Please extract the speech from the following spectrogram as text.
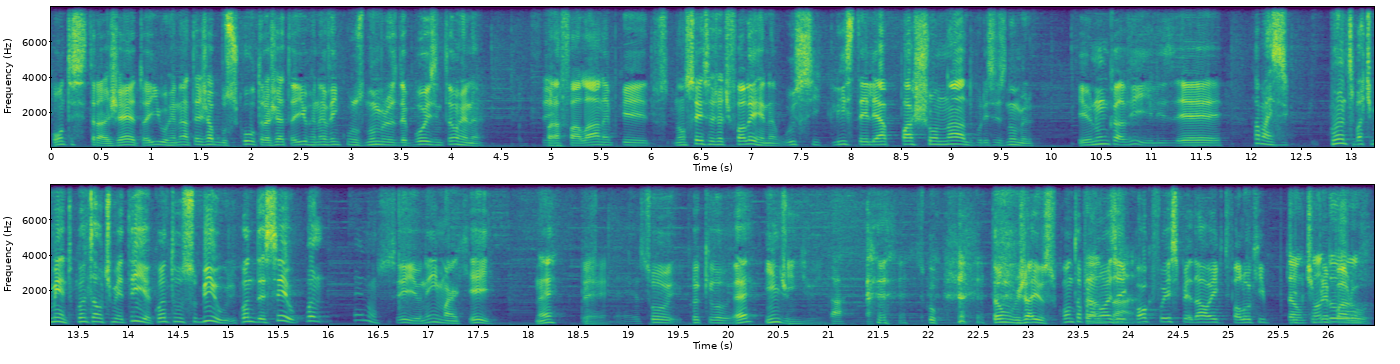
Conta esse trajeto aí, o Renan até já buscou o trajeto aí, o Renan vem com os números depois, então, Renan, para falar, né? Porque não sei se eu já te falei, Renan, o ciclista ele é apaixonado por esses números. Eu nunca vi, eles é, tá, mas quantos batimentos, quanta altimetria, quanto subiu, quanto desceu, quanto... eu não sei, eu nem marquei, né? É. Eu sou. É? Índio? Índio. Tá. Desculpa. Então, Jailson, conta pra então, nós tá. aí qual que foi esse pedal aí que tu falou que, que então, te preparou.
